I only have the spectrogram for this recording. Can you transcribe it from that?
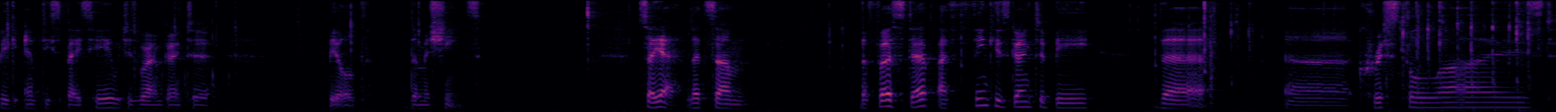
big empty space here, which is where I'm going to build the machines. So yeah, let's, um, the first step I think is going to be the uh, crystallized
